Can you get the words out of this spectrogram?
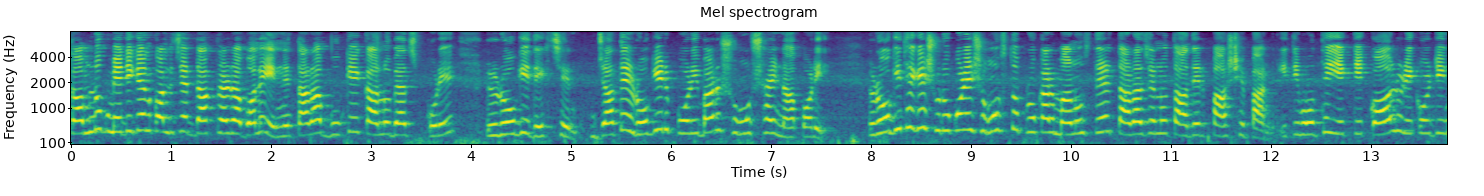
তমলুক মেডিকেল কলেজের ডাক্তাররা বলেন, তারা বুকে কালো ব্যাজ করে রোগী দেখছেন, যাতে রোগীর পরিবার সমস্যায় না পড়ে। রোগী থেকে শুরু করে সমস্ত প্রকার মানুষদের তারা যেন তাদের পাশে পান। ইতিমধ্যেই একটি কল রেকর্ডিং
